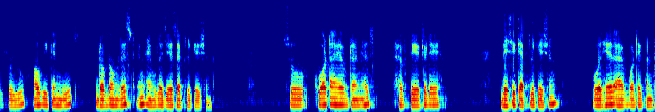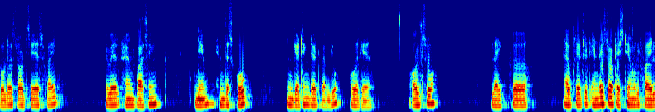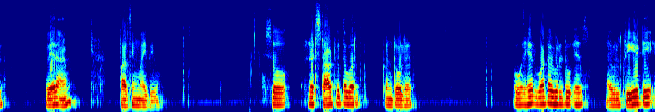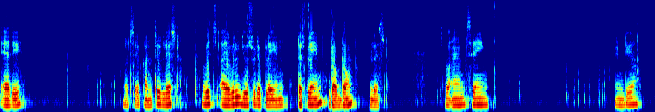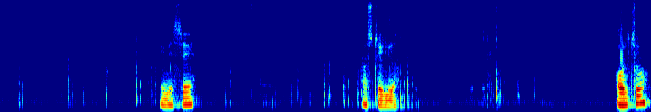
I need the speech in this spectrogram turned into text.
to show you how we can use drop down list in AngularJS application. So what I have done is I have created a basic application. Over here I have got a controllers.js file where I am passing name in the scope and getting that value over here. Also like uh, I have created index.html file where I am parsing my view so let's start with our controller. Over here what I will do is I will create a array let's say country list which I will use to display in display in drop down list. So I am saying India USA Australia also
